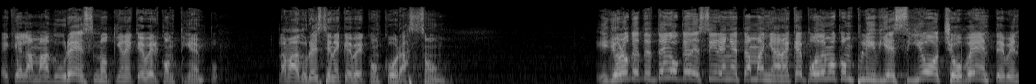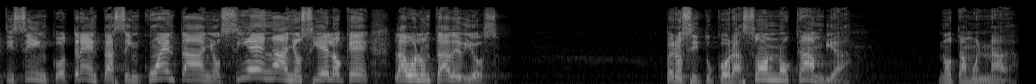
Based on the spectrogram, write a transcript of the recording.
es que la madurez no tiene que ver con tiempo. La madurez tiene que ver con corazón. Y yo lo que te tengo que decir en esta mañana es que podemos cumplir 18, 20, 25, 30, 50 años, 100 años, si es lo que es la voluntad de Dios. Pero si tu corazón no cambia, no estamos en nada.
